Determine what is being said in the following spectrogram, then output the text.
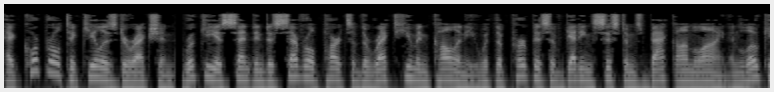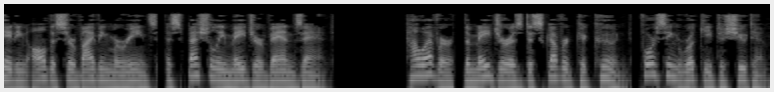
At Corporal Tequila's direction, Rookie is sent into several parts of the wrecked human colony with the purpose of getting systems back online and locating all the surviving Marines, especially Major Van Zant. However, the Major is discovered cocooned, forcing Rookie to shoot him.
